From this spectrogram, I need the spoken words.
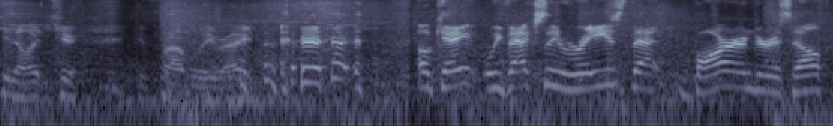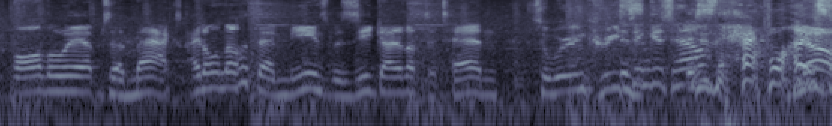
You know what? You're you're probably right. Okay, we've actually raised that bar under his health all the way up to max. I don't know what that means, but Z got it up to 10. So we're increasing his health. Is that what? No,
